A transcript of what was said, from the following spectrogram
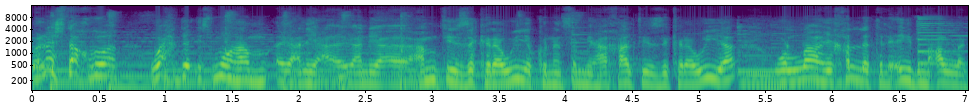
ولاش تاخذوا واحدة اسمها يعني يعني عمتي الزكراوية كنا نسميها خالتي الزكراوية. والله خلت العيد معلق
